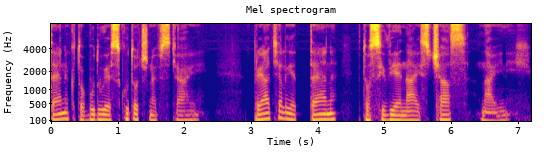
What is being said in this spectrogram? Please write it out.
ten, kto buduje skutočné vzťahy. Priateľ je ten, kto si vie nájsť čas na iných.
